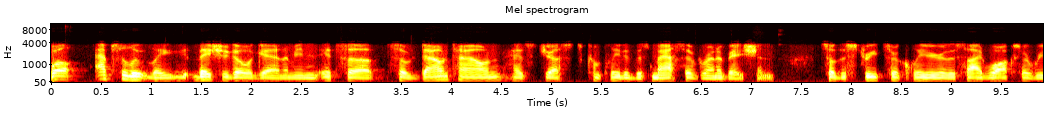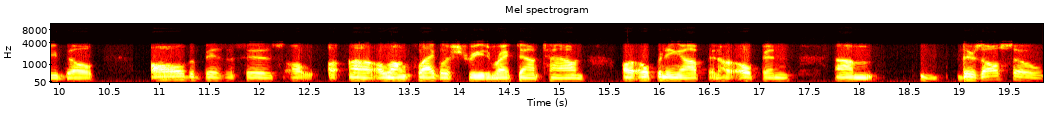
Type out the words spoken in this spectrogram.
Well, absolutely, they should go again. I mean, it's uh, so downtown has just completed this massive renovation. So the streets are clear, the sidewalks are rebuilt, all the businesses all, uh, along Flagler Street and right downtown are opening up and are open. Um, there's also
